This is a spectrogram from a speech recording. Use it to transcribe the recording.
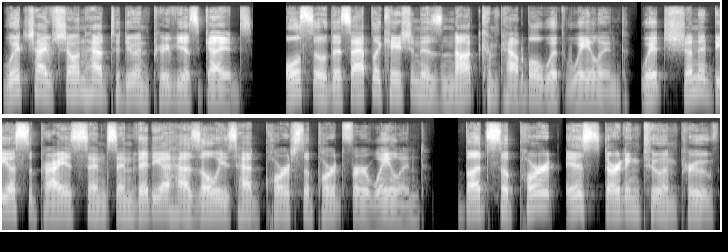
which I've shown how to do in previous guides. Also, this application is not compatible with Wayland, which shouldn't be a surprise since Nvidia has always had poor support for Wayland. But support is starting to improve,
